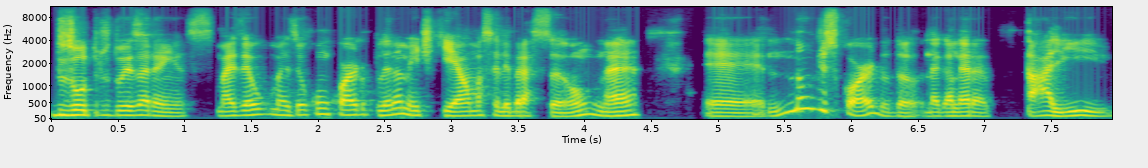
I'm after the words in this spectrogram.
dos outros dois aranhas. Mas eu, mas eu concordo plenamente que é uma celebração, né? É, não discordo da, da galera tá ali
